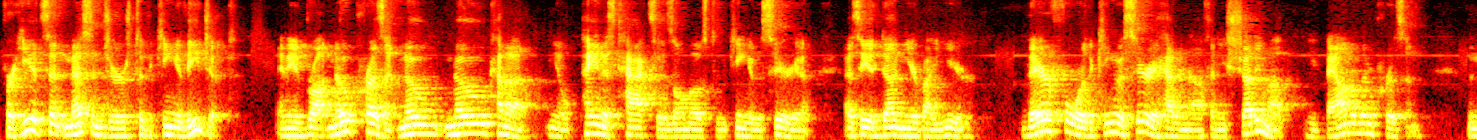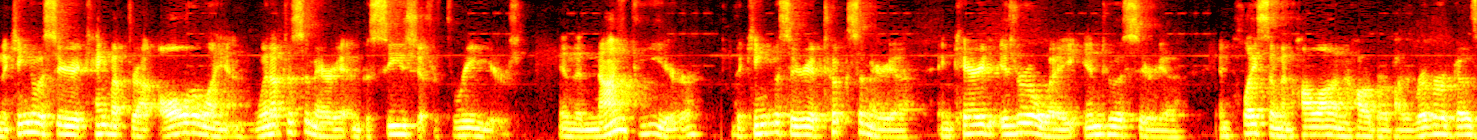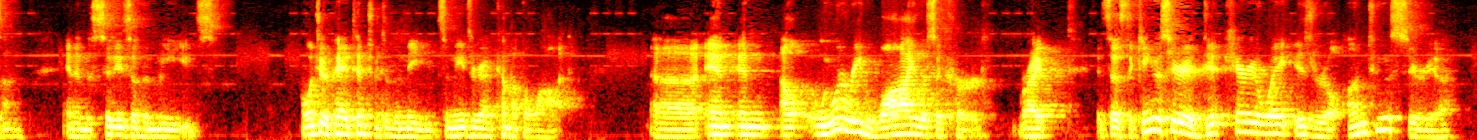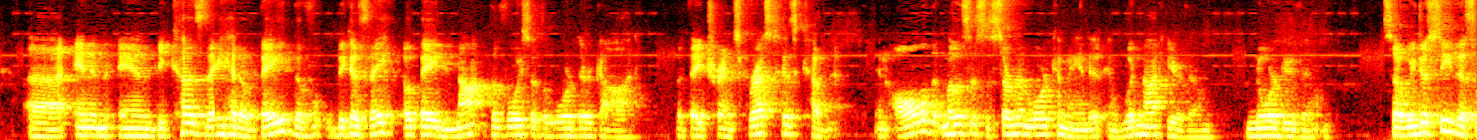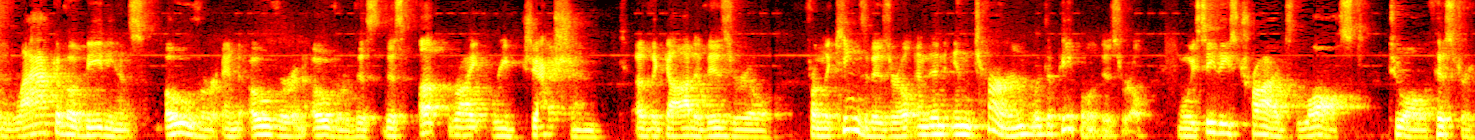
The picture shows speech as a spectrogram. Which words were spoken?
for he had sent messengers to the king of Egypt, and he had brought no present, no no kind of you know paying his taxes almost to the king of Assyria, as he had done year by year. Therefore, the king of Assyria had enough, and he shut him up. He bound him in prison. Then the king of Assyria came up throughout all the land, went up to Samaria, and besieged it for three years. In the ninth year, the king of Assyria took Samaria and carried Israel away into Assyria and placed them in Halah and the Habor by the river of Gozan and in the cities of the Medes. I want you to pay attention to the Medes. The Medes are going to come up a lot. Uh, and and I'll, we want to read why this occurred, right? It says, The king of Assyria did carry away Israel unto Assyria. Uh, and in, and because they had obeyed the because they obeyed not the voice of the Lord their God, but they transgressed his covenant and all that Moses, the servant of the Lord, commanded, and would not hear them, nor do them. So we just see this lack of obedience over and over and over, this, this upright rejection of the God of Israel from the kings of Israel, and then in turn with the people of Israel. And we see these tribes lost to all of history.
